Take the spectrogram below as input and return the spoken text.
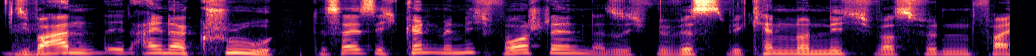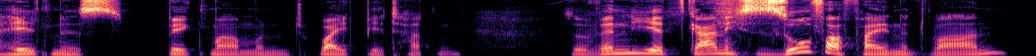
Sie waren in einer Crew. Das heißt, ich könnte mir nicht vorstellen, also ich, wir wissen, wir kennen noch nicht, was für ein Verhältnis Big Mom und Whitebeard hatten. So, wenn die jetzt gar nicht so verfeindet waren,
